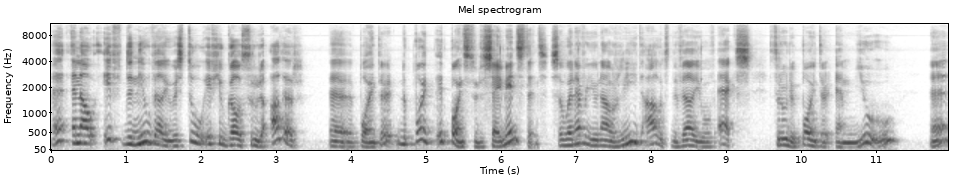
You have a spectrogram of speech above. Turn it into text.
Eh, and now if the new value is 2, if you go through the other uh, pointer, the point it points to the same instance. So whenever you now read out the value of x through the pointer mu, eh,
